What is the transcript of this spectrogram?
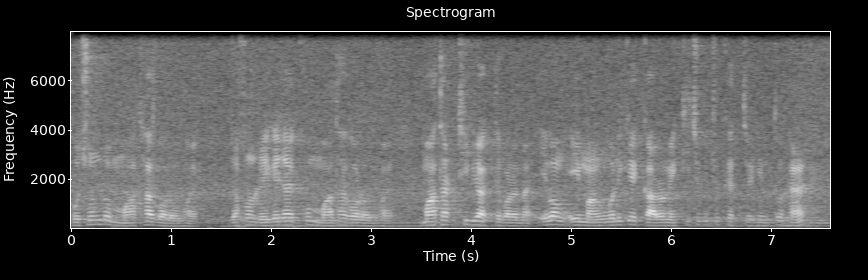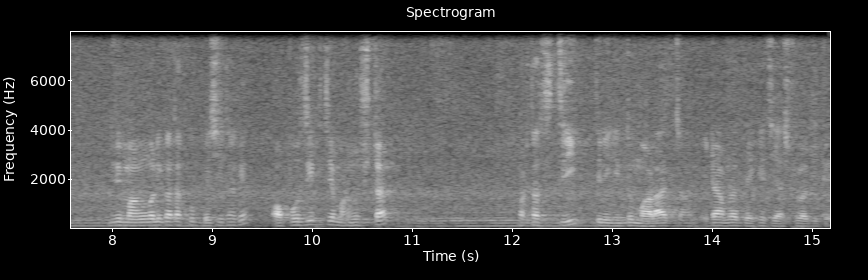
প্রচণ্ড মাথা গরম হয়। যখন রেগে যায়, খুব মাথা গরম হয়। মাথা ঠিক রাখতে পারে না। এবং এই মাঙ্গলিকের কারণে কিছু কিছু ক্ষেত্রে কিন্তু হ্যাঁ যদি মাঙ্গলিকতা খুব বেশি থাকে অপোজিট যে মানুষটা অর্থাৎ স্ত্রী, তিনি কিন্তু মারা যান। এটা আমরা দেখেছি অ্যাস্ট্রোলজিতে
